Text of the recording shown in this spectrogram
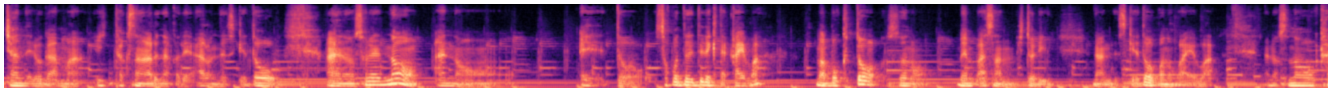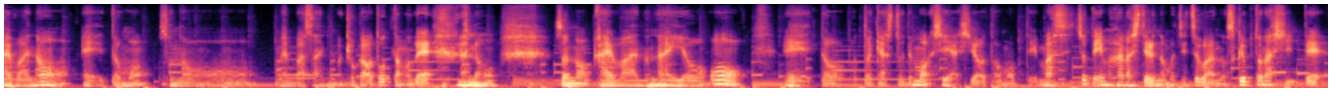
チャンネルが、まあ、たくさんある中であるんですけどあのそれのあの、えーとそこで出てきた会話まあ、僕とそのメンバーさんの一人なんですけど、この場合は。あのその会話の、えっ、ー、と、もう、そのメンバーさんにも許可を取ったので、あの、その会話の内容を、えっ、ー、と、ポッドキャストでもシェアしようと思っています。ちょっと今話してるのも実はあのスクリプトなしで、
